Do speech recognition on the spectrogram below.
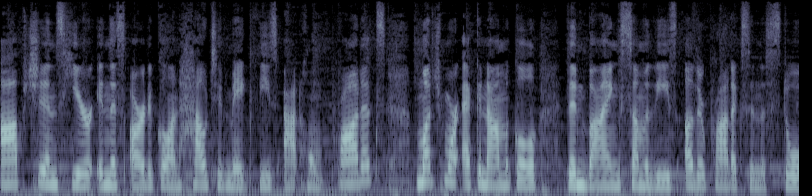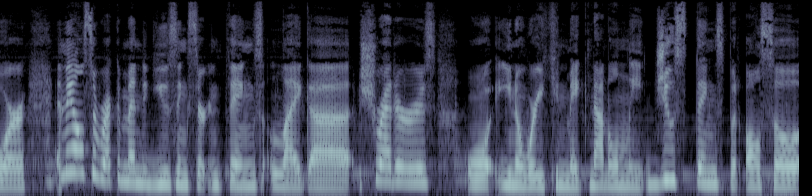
options here in this article on how to make these at-home products much more economical than buying some of these other products in the store. And they also recommended using certain things like uh, shredders or you know where you can make not only juice things but also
